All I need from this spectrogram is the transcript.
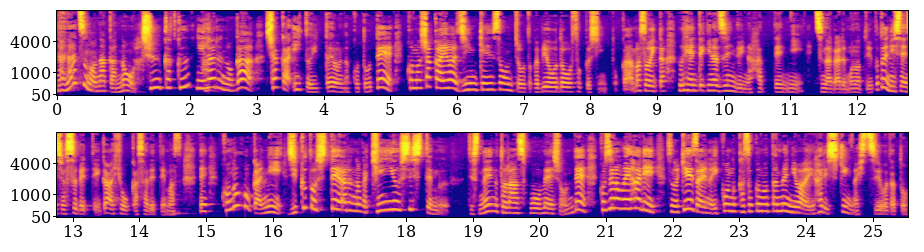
7つの中の中核になるのが社会といったようなことで、この社会は人権尊重とか平等促進とか、まあそういった普遍的な人類の発展につながるものということで2000社すべてが評価されています。で、この他に軸としてあるのが金融システムですね、トランスフォーメーションで、こちらもやはりその経済の移行の加速のためにはやはり資金が必要だと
